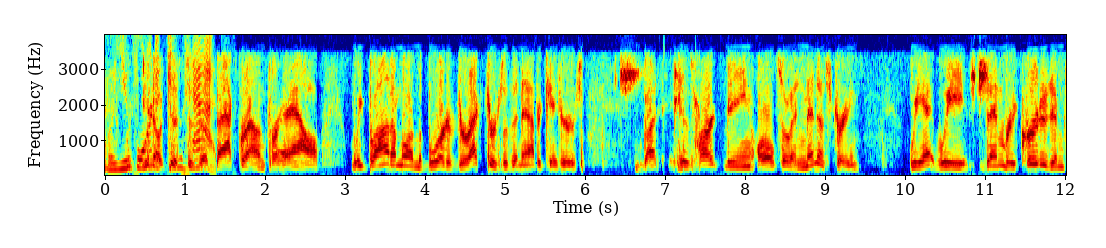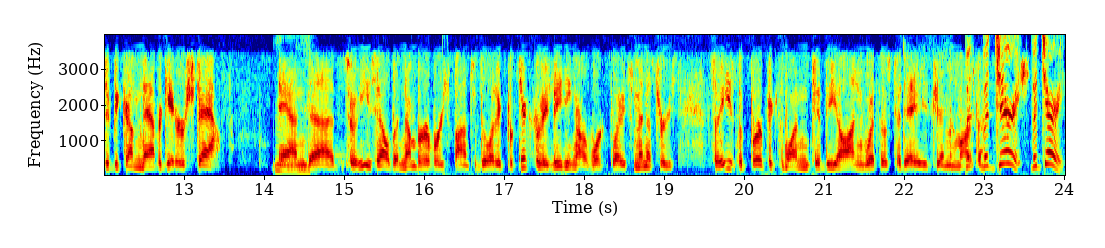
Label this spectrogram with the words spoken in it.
Well, you've worn you know, a few just as a background for Al, we brought him on the board of directors of the Navigators, but his heart being also in ministry, we had, we then recruited him to become Navigator staff. And uh, so he's held a number of responsibility, particularly leading our workplace ministries. So he's the perfect one to be on with us today, Jim and Martha. But but Jerry, but Jerry,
